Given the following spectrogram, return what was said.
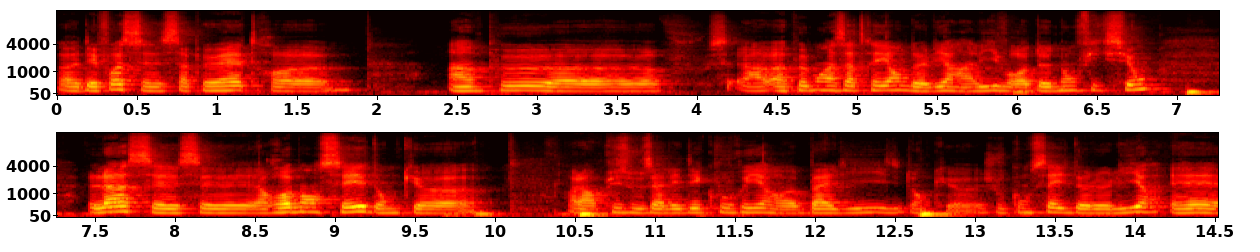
euh, des fois ça peut être euh, un, peu, moins attrayant de lire un livre de non-fiction. Là, c'est romancé, donc en plus vous allez découvrir Bali, donc je vous conseille de le lire et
